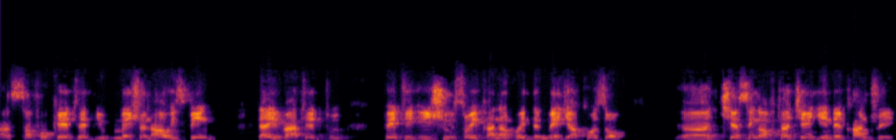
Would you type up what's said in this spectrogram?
uh, suffocated. You've mentioned how he's being diverted to petty issues so he can avoid the major cause of uh, chasing after change in the country.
